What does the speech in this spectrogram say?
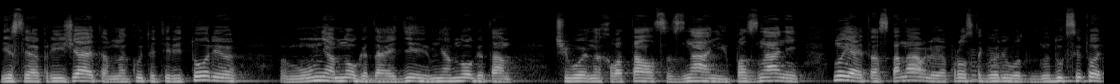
если я приезжаю там на какую-то территорию, у меня много да, идей, у меня много там чего я нахватался, знаний, познаний. Ну, я это останавливаю, я просто угу. говорю, вот, Дух Святой,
